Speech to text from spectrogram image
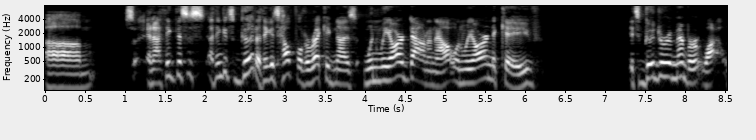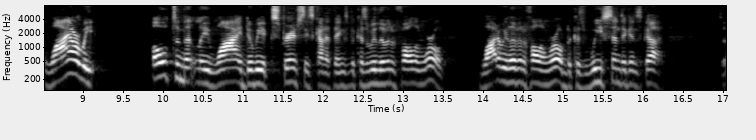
Um, so, and I think this is, I think it's good. I think it's helpful to recognize when we are down and out, when we are in the cave, it's good to remember why, why are we, ultimately, why do we experience these kind of things? Because we live in a fallen world. Why do we live in a fallen world? Because we sinned against God. So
